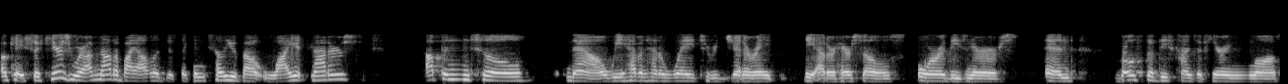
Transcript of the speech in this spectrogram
okay, so here's where I'm not a biologist. I can tell you about why it matters. Up until now, we haven't had a way to regenerate the outer hair cells or these nerves. And both of these kinds of hearing loss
